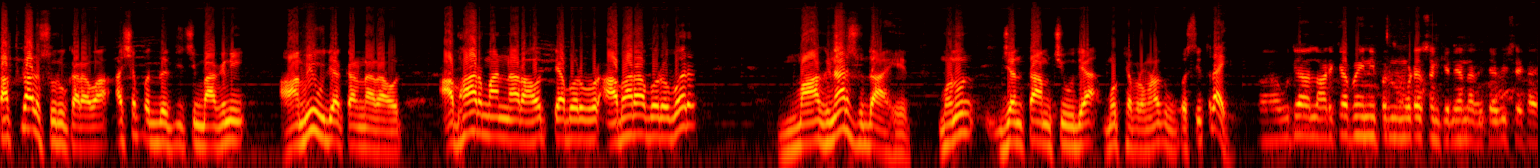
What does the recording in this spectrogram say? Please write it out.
तात्काळ सुरू करावा अशा पद्धतीची मागणी आम्ही उद्या करणार आहोत. आभार मानणार आहोत. त्याबरोबर आभाराबरोबर मागणार सुद्धा आहेत. म्हणून जनता आमची उद्या मोठ्या प्रमाणात उपस्थित राहील. उद्या लाडक्या बहिणी पण मोठ्या संख्येने येणार त्याविषयी काय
